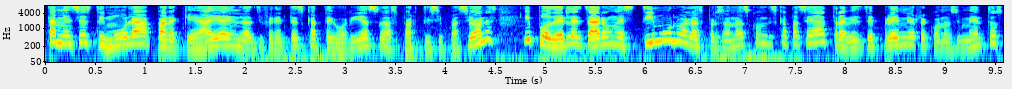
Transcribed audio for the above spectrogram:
también se estimula para que haya en las diferentes categorías las participaciones y poderles dar un estímulo a las personas con discapacidad a través de premios, reconocimientos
